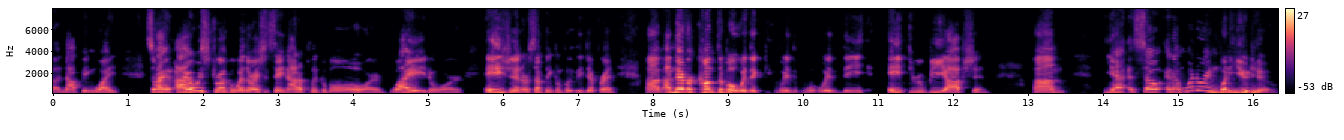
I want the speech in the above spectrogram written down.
uh, not being white. So I, I always struggle whether I should say not applicable or white or Asian or something completely different. Um, I'm never comfortable with the with with the A through B option. Um, yeah. So, and I'm wondering, what do you do,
